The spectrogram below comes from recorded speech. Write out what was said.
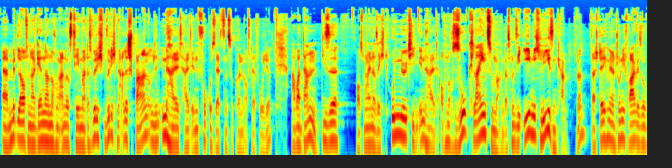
Äh, mitlaufende Agenda noch ein anderes Thema. Das würde ich, würde ich mir alles sparen, um den Inhalt halt in den Fokus setzen zu können auf der Folie. Aber dann diese aus meiner Sicht unnötigen Inhalte auch noch so klein zu machen, dass man sie eh nicht lesen kann. Ne? Da stelle ich mir dann schon die Frage, so,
